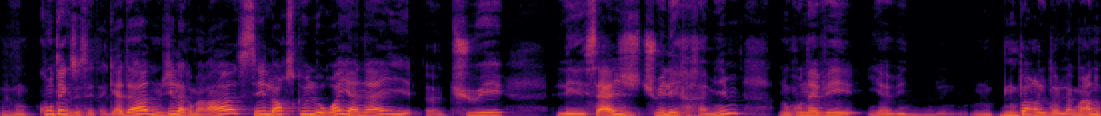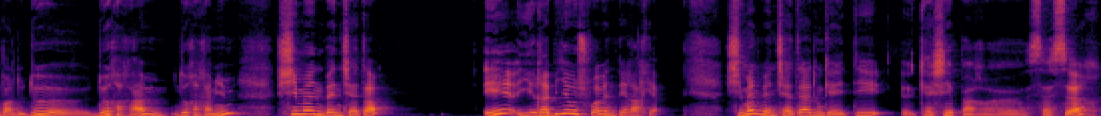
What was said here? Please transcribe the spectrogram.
le contexte de cette Agada, nous dit l'Agmara, c'est lorsque le roi Yanaï euh, tuait les sages, tuait les Chachamim. Donc on avait, il y avait, nous parle de l'Agmara nous parle de deux, euh, deux, Chacham, deux Shimon ben Chata et Rabbi Yehoshua ben Perachia. Shimon ben Chata donc a été euh, caché par euh, sa sœur,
